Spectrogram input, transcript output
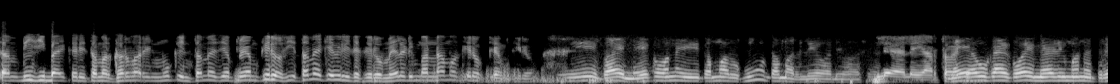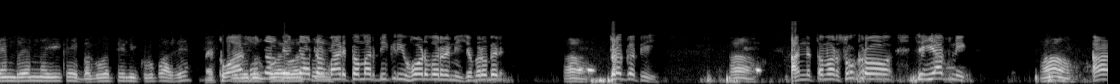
તમે બીજી બાઈ કરી તમારા ઘરવાળીને મૂકીને તમે જે પ્રેમ કર્યો છે તમે કેવી રીતે કર્યો? મેલડીમાં નામ કર્યો કેમ કર્યો? એ ભાઈ મેકો નહીં એ તમારું શું તમારે લેવા દેવા છે? લે લે યાર તમે એવું કઈ કોઈ મેલડી મને પ્રેમ પ્રેમ ને એ કઈ ભગવતીની કૃપા છે? તો આ ને વસ્તુ- અટણ મારી તમારી દીકરી હોડ વર્ષની છે બરોબર? હા. પ્રગતિ. હા. અને તમારો છોકરો છે યાજ્ઞિક. હા આ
